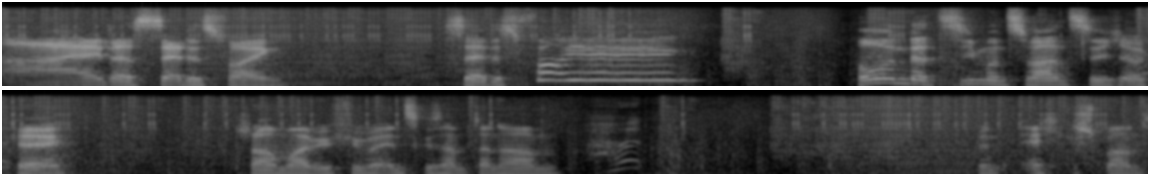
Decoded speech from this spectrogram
Alter, satisfying. Satisfying. 127, okay. Schauen wir mal, wie viel wir insgesamt dann haben. Bin echt gespannt.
